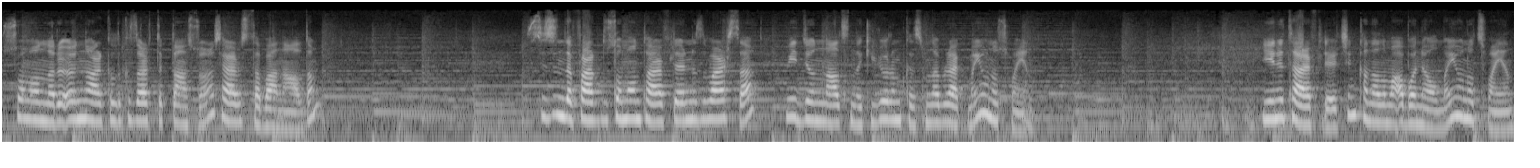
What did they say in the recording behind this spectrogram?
Somonları önlü arkalı kızarttıktan sonra servis tabağına aldım. Sizin de farklı somon tarifleriniz varsa videonun altındaki yorum kısmına bırakmayı unutmayın. Yeni tarifler için kanalıma abone olmayı unutmayın.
